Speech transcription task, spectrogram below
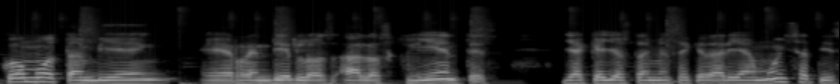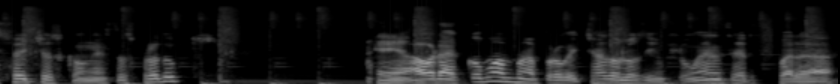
como también eh, rendirlos a los clientes, ya que ellos también se quedarían muy satisfechos con estos productos. Eh, ahora, ¿cómo han aprovechado los influencers para,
